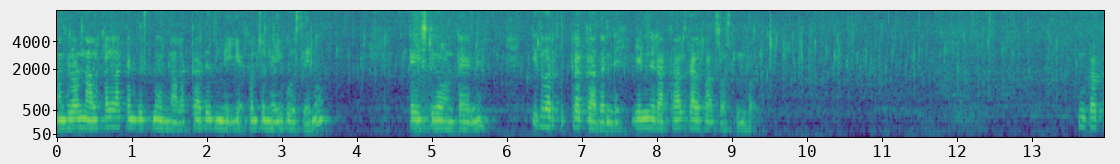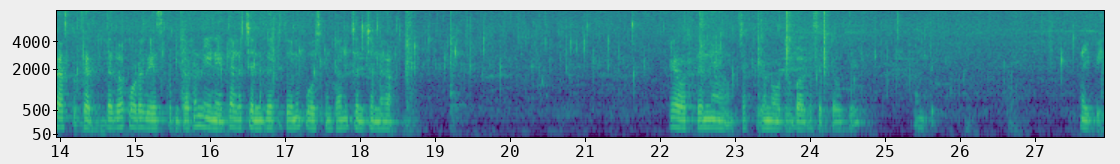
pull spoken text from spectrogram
అందులో నలకల్లా కనిపిస్తుంది. నలక అది నెయ్యి. కొంచెం నెయ్యి పోసాను. టేస్ట్గా ఉంటాయని. ఇదివరకు ఇట్లా కాదండి. ఎన్ని రకాలు కలపాల్సి వస్తుందో. ఇంకా కాస్త పెద్దగా కూడా వేసుకుంటారు. నేనైతే అలా చిన్న గట్టితోనే పోసుకుంటాను చిన్న చిన్నగా. ఎవరికైనా చక్కగా నోటికి బాగా సెట్ అవుతాయి. అంతే. అయిపోయి.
